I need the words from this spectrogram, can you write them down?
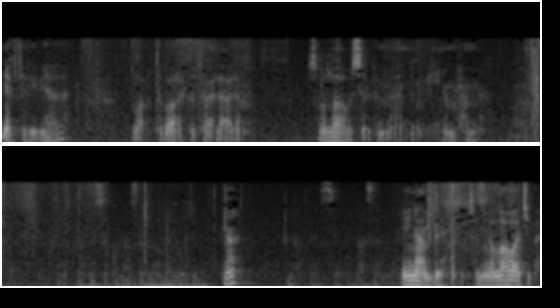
نكتفي بهذا. الله تبارك وتعالى أعلم. صلى الله وسلم على نبينا محمد. ها؟ اي نعم به. من الله واجبه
